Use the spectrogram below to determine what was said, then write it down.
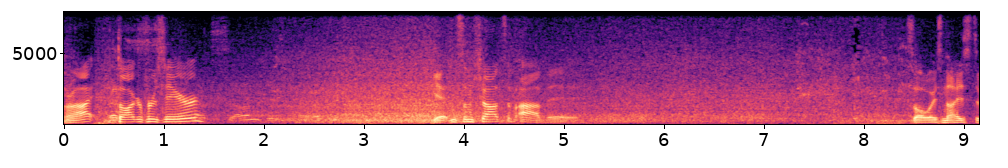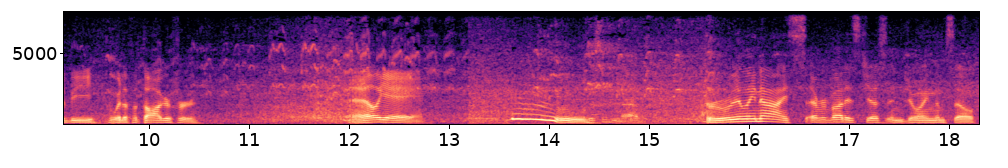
Alright, photographer's here. Getting some shots of Ave. It's always nice to be with a photographer. Hell yeah. Woo. Really nice. Everybody's just enjoying themselves.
